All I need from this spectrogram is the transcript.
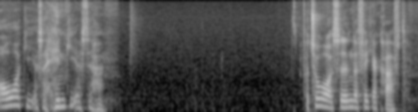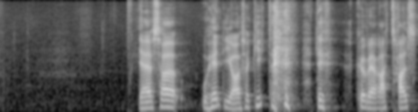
overgive os og hengive os til ham. For to år siden, der fik jeg kraft. Jeg er så uheldig også at gik. det kan være ret træls.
